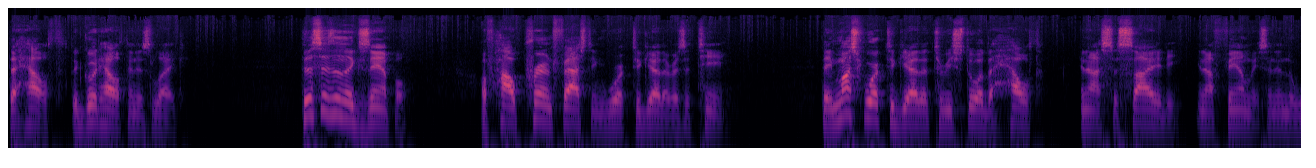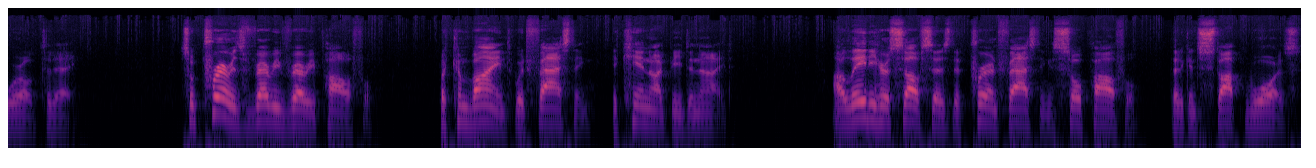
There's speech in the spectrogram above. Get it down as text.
the health, the good health in his leg. This is an example of how prayer and fasting work together as a team. They must work together to restore the health in our society, in our families, and in the world today. So prayer is very, very powerful. But combined with fasting, it cannot be denied. Our Lady herself says that prayer and fasting is so powerful that it can stop wars.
